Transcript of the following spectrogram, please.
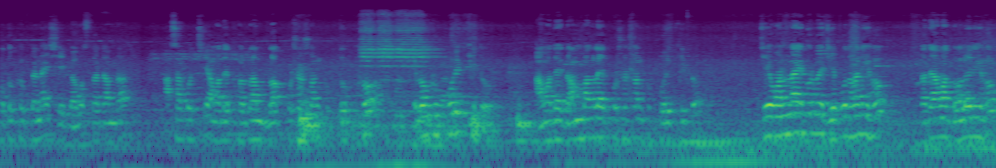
পদক্ষেপটা নেয়, সেই ব্যবস্থাটা আমরা আশা করছি আমাদের খড়গ্রাম ব্লক প্রশাসন খুব দক্ষ এবং খুব পরীক্ষিত। আমাদের গ্রাম বাংলার প্রশাসন খুব পরীক্ষিত। যে অন্যায় করবে যে প্রধানই হোক, তাতে আমার দলেরই হোক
